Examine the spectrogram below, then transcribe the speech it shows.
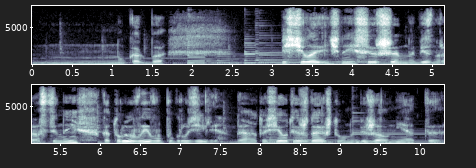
ну, как бы бесчеловечный, совершенно безнравственный, в которую вы его погрузили. Да? То есть я утверждаю, что он убежал не от э,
